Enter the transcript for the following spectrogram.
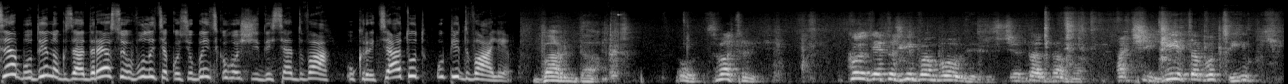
Це будинок за адресою вулиця Косюбинського, 62. Укриття тут у підвалі. Бардак. Вот, смотрите. Какое это же не бомбоубежище, это одна. А чьи это бутылки?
